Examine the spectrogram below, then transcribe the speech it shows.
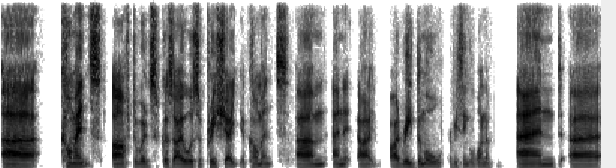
uh, comments afterwards because I always appreciate your comments um, and it, I, I read them all, every single one of them, and uh,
